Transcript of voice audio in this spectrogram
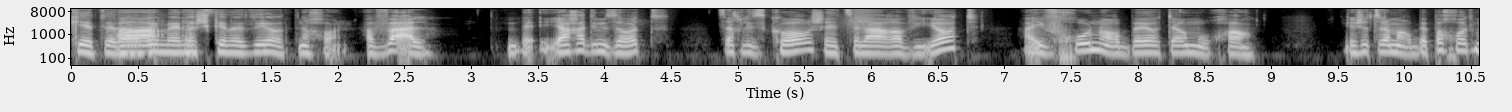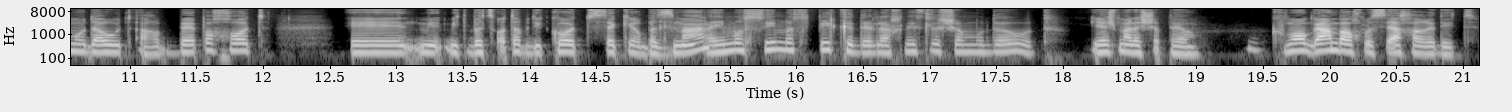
כי אצל הערבים אין אשכנזיות. נכון, אבל יחד עם זאת, צריך לזכור שאצל הערביות האבחון הוא הרבה יותר מאוחר. יש אצלם הרבה פחות מודעות, הרבה פחות אה, מתבצעות הבדיקות סקר בזמן. האם עושים מספיק כדי להכניס לשם מודעות? יש מה לשפר, כמו גם באוכלוסייה החרדית,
